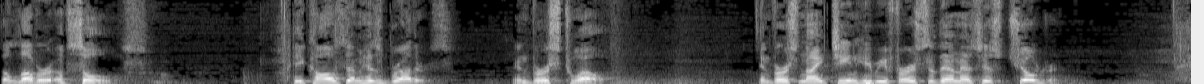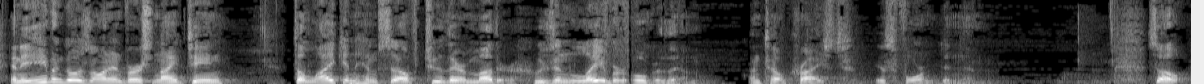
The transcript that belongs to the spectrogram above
the lover of souls. He calls them his brothers in verse 12. In verse 19, he refers to them as his children. And he even goes on in verse 19 to liken himself to their mother who's in labor over them until Christ is formed in them. So,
